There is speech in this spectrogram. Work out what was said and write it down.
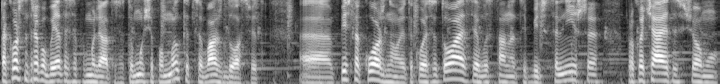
Також не треба боятися помилятися, тому що помилки це ваш досвід. Е, Після кожної такої ситуації ви станете більш сильніше, прокачаєтесь в чому.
